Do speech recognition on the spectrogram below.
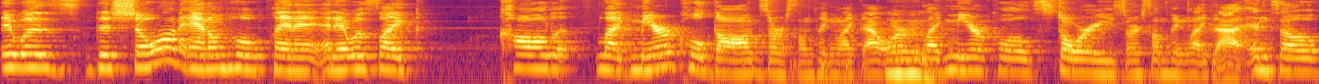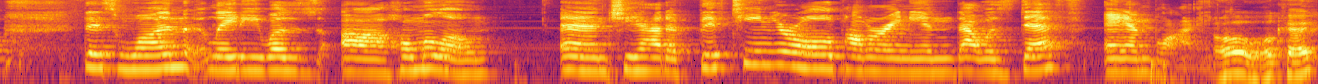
it was this show on Animal Planet, and it was like called like Miracle Dogs or something like that, or like Miracle Stories or something like that. And so, this one lady was uh, home alone, and she had a 15 year old Pomeranian that was deaf and blind. Oh, okay.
